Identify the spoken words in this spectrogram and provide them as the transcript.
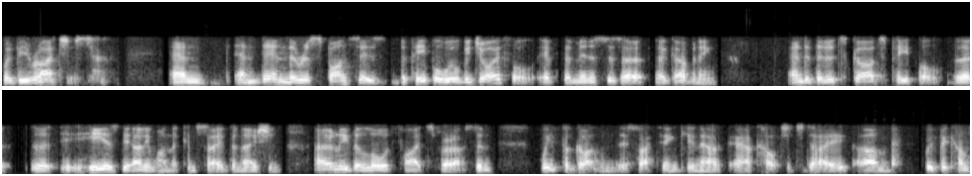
would be righteous, and and then the response is the people will be joyful if the ministers are, are governing, and that it's God's people that that He is the only one that can save the nation. Only the Lord fights for us, and we've forgotten this, I think, in our, our culture today. Um, we've become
